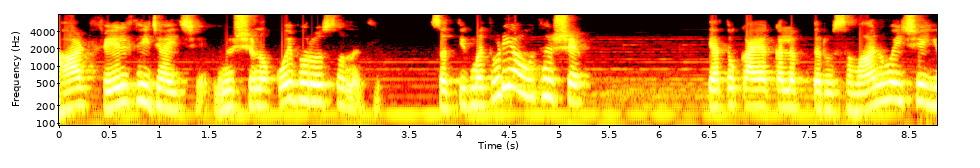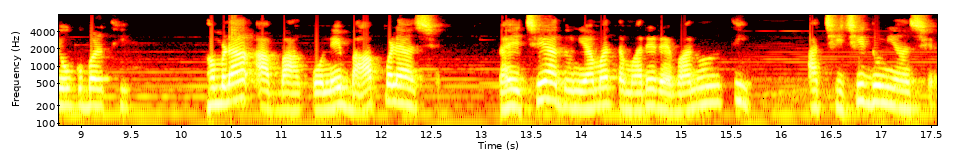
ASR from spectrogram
હાર્ટ ફેલ થઈ જાય છે. મનુષ્યનો કોઈ ભરોસો નથી. સતયુગમાં થોડી આવું થશે. ત્યાં તો કાયા કલ્પતરુ સમાન હોય છે યોગ બળથી. હમણાં આ બાળકોને બાપ મળ્યા છે. કહે છે, આ દુનિયામાં તમારે રહેવાનું નથી. આ છીછી દુનિયા છે.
